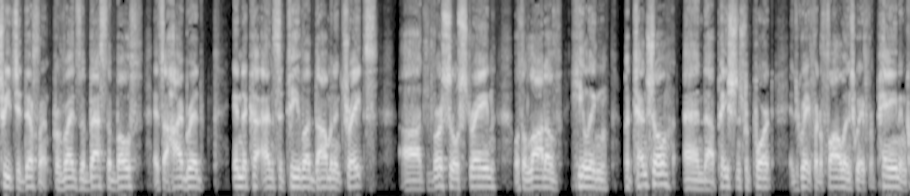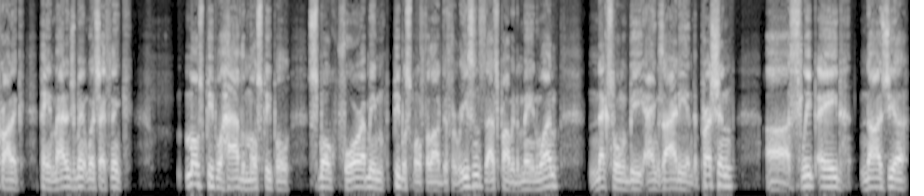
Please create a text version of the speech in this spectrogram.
treats you different. Provides the best of both. It's a hybrid indica and sativa dominant traits. Uh, it's a versatile strain with a lot of healing potential and uh, patients report it's great for the following. It's great for pain and chronic pain management, which I think most people have and most people smoke for. I mean, people smoke for a lot of different reasons. That's probably the main one. Next one would be anxiety and depression, uh, sleep aid, nausea,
